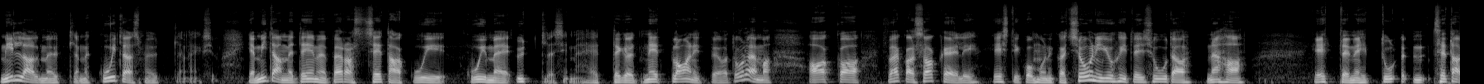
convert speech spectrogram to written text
millal me ütleme, kuidas me ütleme, eks ju, ja mida me teeme pärast seda, kui kui me ütlesime, et tegelikult need plaanid peavad olema, aga väga sageli Eesti kommunikatsioonijuhid ei suuda näha ette neid, seda,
